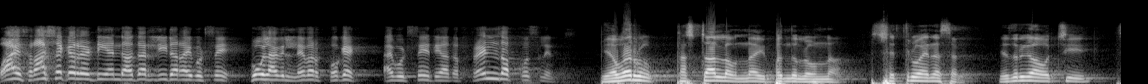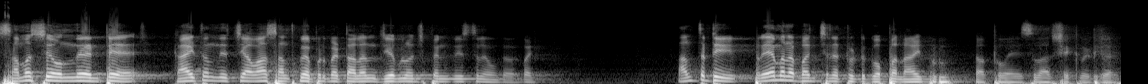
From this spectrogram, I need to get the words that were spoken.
Y.S. Rashekar Reddy and the other leader I would say, who I will never forget. I would say they are the friends of Muslims. ఎవరు కష్టాల్లో ఉన్నా ఇబ్బందుల్లో ఉన్నా శత్రువు అయినా సరే ఎదురుగా వచ్చి సమస్య ఉంది అంటే కాగితం తెచ్చావా సంతకం ఎప్పుడు పెట్టాలని జేబులోంచి పెన్ తీస్తూనే ఉంటారు బయట అంతటి ప్రేమను పంచినటువంటి గొప్ప నాయకుడు డాక్టర్ వైఎస్ రాజశేఖర రెడ్డి గారు.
